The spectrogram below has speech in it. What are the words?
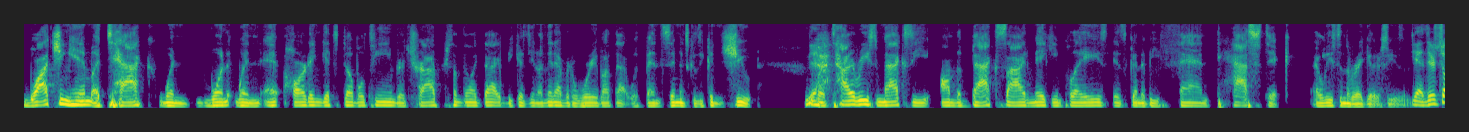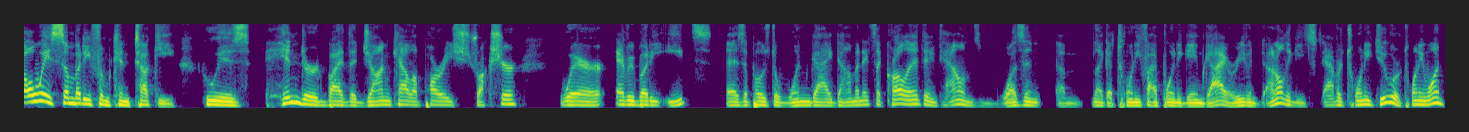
watching him attack when one when Harden gets double teamed or trapped or something like that, because you know they never to worry about that with Ben Simmons because he couldn't shoot. Yeah. But Tyrese Maxey on the backside making plays is going to be fantastic, at least in the regular season. Yeah, there's always somebody from Kentucky who is hindered by the John Calipari structure where everybody eats as opposed to one guy dominates. Like Karl-Anthony Towns wasn't um, like a 25 point a game guy, or even I don't think he's averaged 22 or 21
